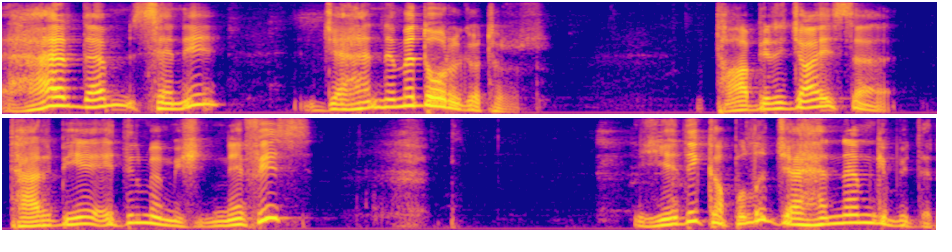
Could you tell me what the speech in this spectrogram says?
her dem seni cehenneme doğru götürür. Tabiri caizse terbiye edilmemiş nefis yedi kapılı cehennem gibidir.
